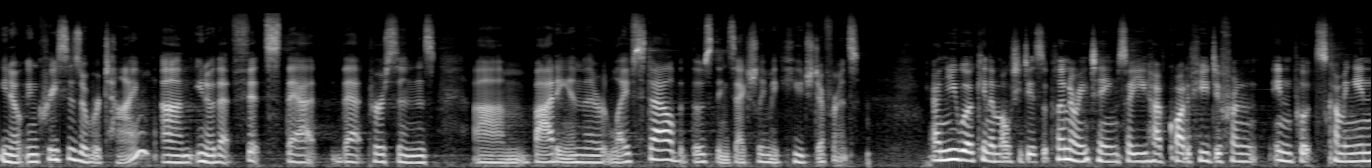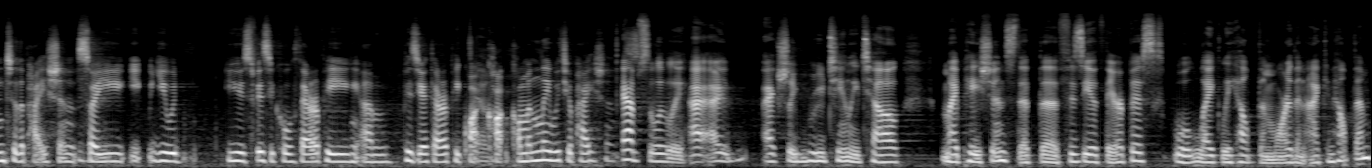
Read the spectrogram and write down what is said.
you know increases over time um, you know that fits that that person's um, body and their lifestyle but those things actually make a huge difference and you work in a multidisciplinary team so you have quite a few different inputs coming into the patient mm-hmm. so you, you, you would use physical therapy, um, physiotherapy quite, yeah. quite commonly with your patients? Absolutely. I, I, actually routinely tell my patients that the physiotherapist will likely help them more than I can help them.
